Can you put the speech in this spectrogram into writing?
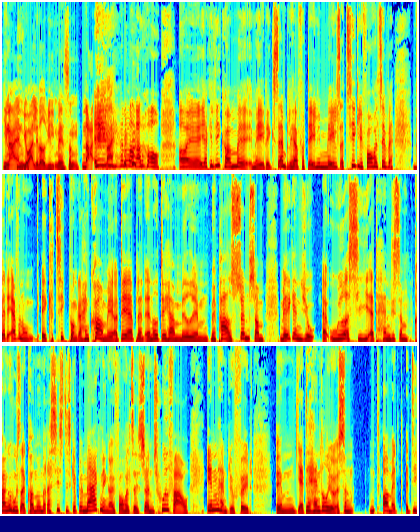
Hende har han jo aldrig været vild med. Sådan. Nej, Nej. han har været ret hård. Og øh, jeg kan lige komme med, med et eksempel her fra Daily Mails artikel i forhold til, hvad, hvad det er for nogle øh, kritikpunkter, han kommer med. Og det er blandt andet det her med, øh, med parets søn, som Megan jo er ude og sige, at han ligesom kongehuset er kommet med racistiske bemærkninger i forhold til søns hudfarve, inden han blev født. Øhm, ja, det handlede jo sådan om, at, at de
